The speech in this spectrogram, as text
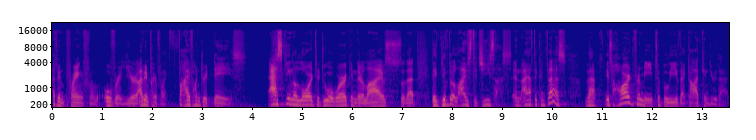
I've been praying for over a year. I've been praying for like 500 days, asking the Lord to do a work in their lives so that they'd give their lives to Jesus. And I have to confess that it's hard for me to believe that God can do that.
